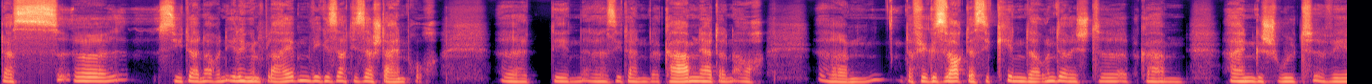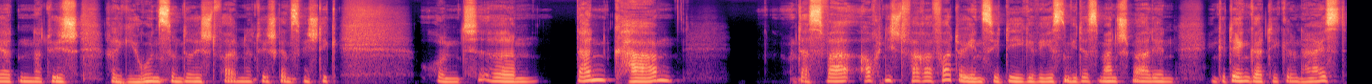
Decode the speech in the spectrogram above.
dass äh, sie dann auch in Illingen bleiben. Wie gesagt, dieser Steinbruch, äh, den äh, sie dann bekamen. Er hat dann auch ähm, dafür gesorgt, dass die Kinder Unterricht äh, bekamen, eingeschult werden. Natürlich Religionsunterricht vor allem natürlich ganz wichtig. Und ähm, dann kam, und das war auch nicht Pfarrer Fortuins Idee gewesen, wie das manchmal in, in Gedenkartikeln heißt,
